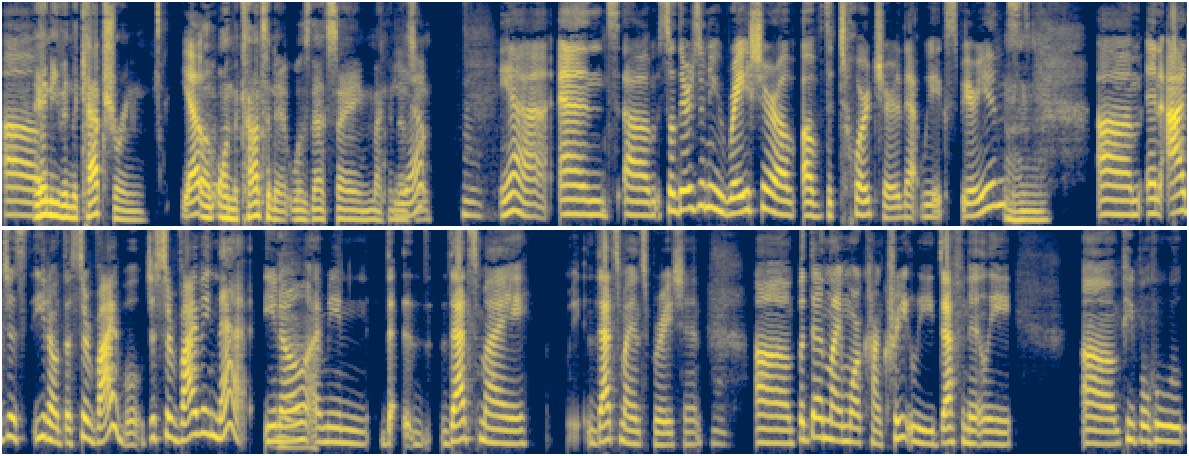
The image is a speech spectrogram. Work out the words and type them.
Um, and even the capturing yep. of, on the continent was that same mechanism. Yeah. And um, so there's an erasure of, of the torture that we experienced. Mhm. Um, and I just, you know, the survival, just surviving that, you know, Yeah. I mean, th- that's my, that's my inspiration. Hmm. Um, but then like more concretely, definitely, um, people who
